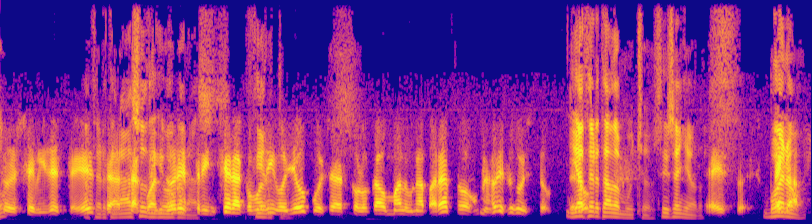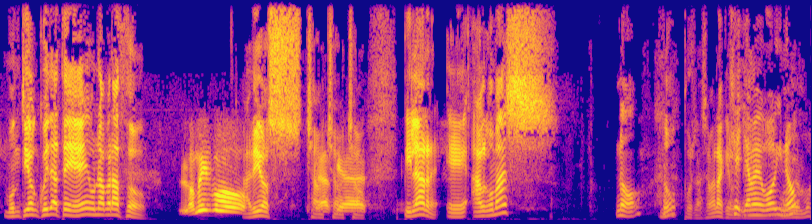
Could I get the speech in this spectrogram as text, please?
Eso es evidente. ¿eh? Hasta cuando eres trinchera, como Cierto. digo yo, pues has colocado mal un aparato alguna vez o esto. Y ha Pero acertado mucho, sí, señor. Eso es. Bueno, Venga, Muntión, cuídate, ¿eh? Un abrazo. lo mismo. Adiós. Chao, chao, chao. Pilar, eh, ¿algo más? No, No, pues la semana que, que viene ya me voy, ¿no?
